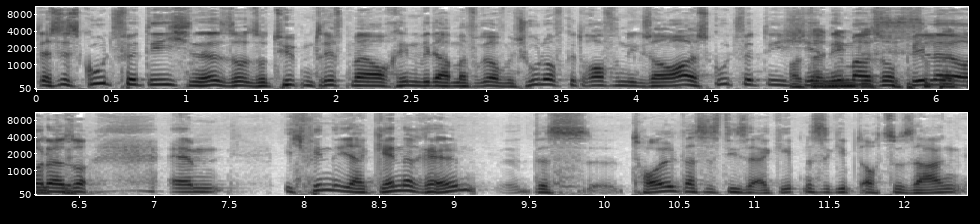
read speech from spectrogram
das ist gut für dich. Ne? So, so Typen trifft man auch hin wieder, hat man früher auf dem Schulhof getroffen, die gesagt, oh, ist gut für dich, Also hier, nimm mal so Pille oder so. Ähm, ich finde ja generell das toll, dass es diese Ergebnisse gibt, auch zu sagen,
